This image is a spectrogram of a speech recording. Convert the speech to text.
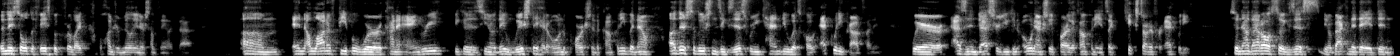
Then they sold to Facebook for like a couple hundred million or something like that. Um, and a lot of people were kind of angry because you know they wish they had owned a portion of the company. But now other solutions exist where you can do what's called equity crowdfunding, where as an investor you can own actually a part of the company. It's like Kickstarter for equity. So now that also exists. You know, back in the day it didn't.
